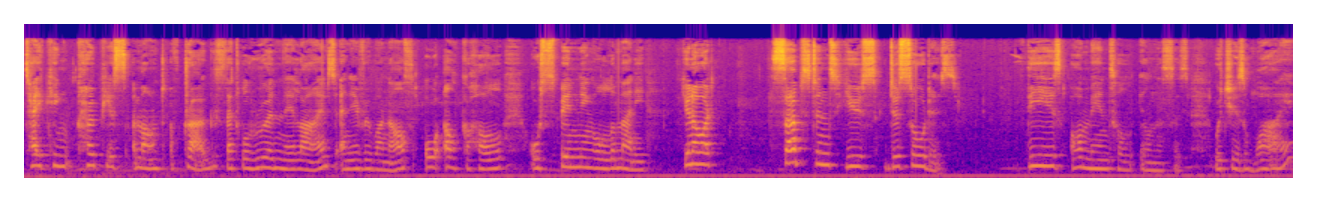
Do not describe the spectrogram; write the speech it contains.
taking copious amount of drugs that will ruin their lives and everyone else or alcohol or spending all the money you know what substance use disorders these are mental illnesses which is why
